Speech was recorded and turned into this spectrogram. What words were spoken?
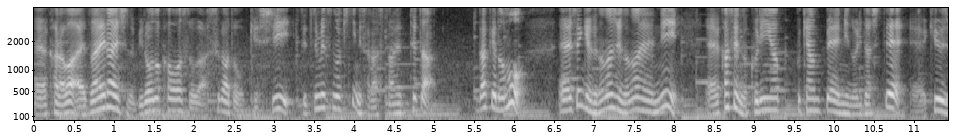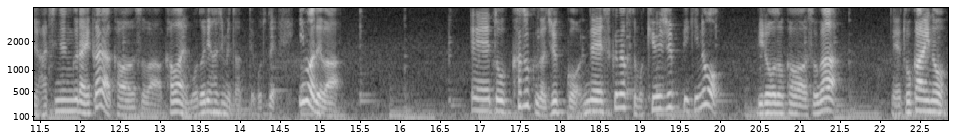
えー、からは在来種のビロードカワウソが姿を消し絶滅の危機にさらされてた。だけども、えー、1977年に、えー、河川のクリーンアップキャンペーンに乗り出して、えー、98年ぐらいからカワウソは川へ戻り始めたということで今では、えーと、家族が10個。で少なくとも90匹のビロードカワウソが都会の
